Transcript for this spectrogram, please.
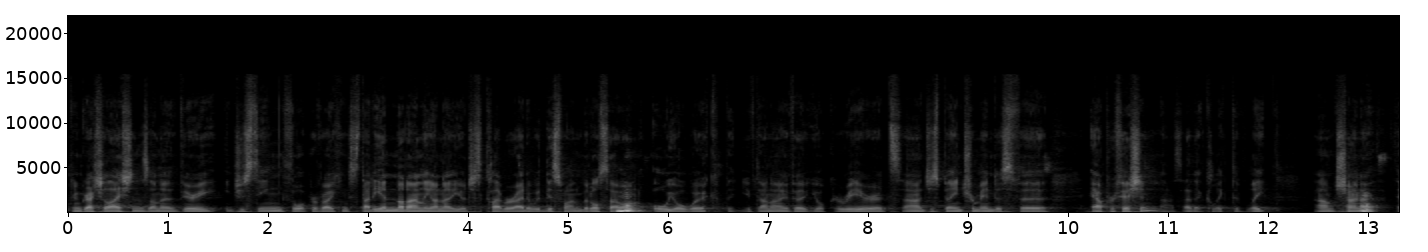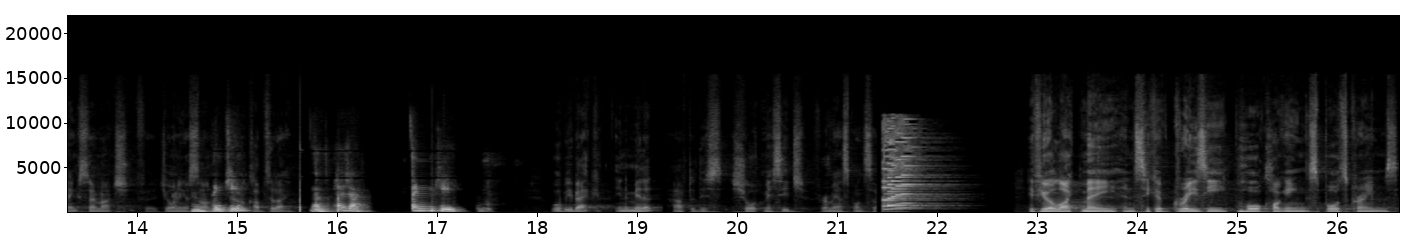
congratulations on a very interesting, thought provoking study. And not only I know you're just collaborator with this one, but also mm-hmm. on all your work that you've done over your career. It's uh, just been tremendous for our profession. I say that collectively. Um, Shona, thanks so much for joining us mm, on Thank you. Club today. Was a pleasure. Thank you. We'll be back in a minute after this short message from our sponsor. If you're like me and sick of greasy, pore clogging sports creams,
